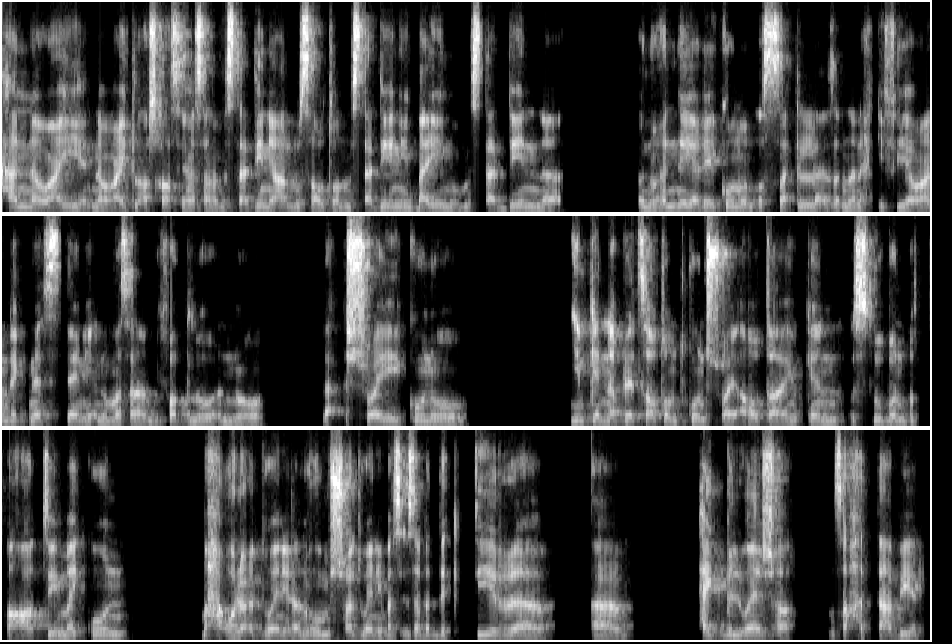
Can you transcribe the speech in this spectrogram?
هالنوعية نوعية الأشخاص اللي مثلا مستعدين يعلوا صوتهم مستعدين يبينوا مستعدين آه، إنه هن يلي يكونوا القصة كلها إذا بدنا نحكي فيها. وعندك ناس تانية إنه مثلا بفضلوا إنه لا شوي يكونوا يمكن نبرة صوتهم تكون شوي أوطى يمكن أسلوبهم بالتعاطي ما يكون ما حقول عدواني لأنه هو مش عدواني بس إذا بدك كثير آه، آه، هيك بالواجهة إن صح التعبير.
